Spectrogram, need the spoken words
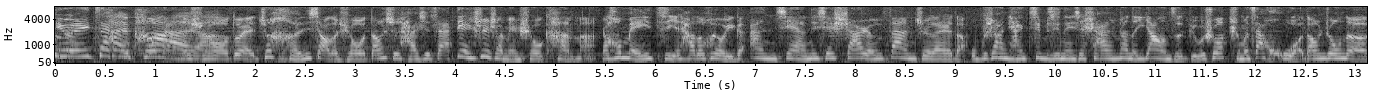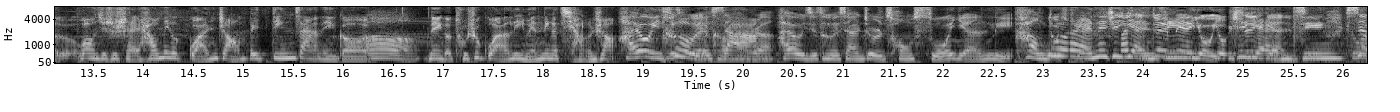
因为在看柯南的时候，对，就很小的时候，当时还是在电视上面收看嘛。然后每一集它都会有一个案件，那些杀人犯之类的。我不知道你还记不记那些杀人犯的样子，比如说什么在火当中的忘记是谁，还有那个馆长被钉在那个嗯那个图书馆里面那个墙上。还有一集特别吓人，还有一集特别吓人，就是从锁眼里看过去，对，那只眼睛对面有一只眼。眼睛，现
